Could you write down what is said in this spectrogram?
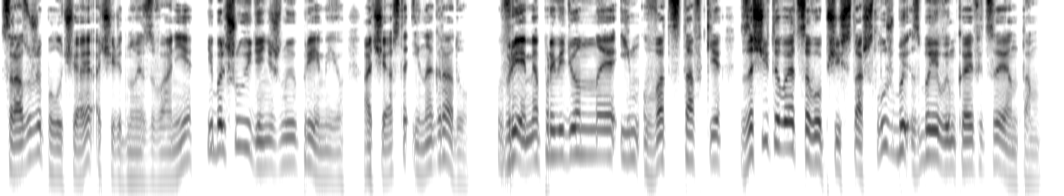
сразу же получая очередное звание и большую денежную премию, а часто и награду. Время, проведенное им в отставке, засчитывается в общий стаж службы с боевым коэффициентом.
